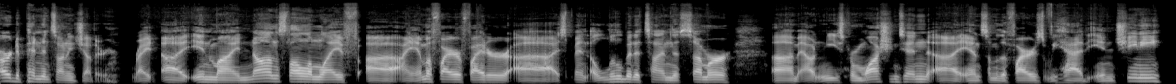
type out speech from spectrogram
our dependence on each other, right? Uh, in my non slalom life, uh, I am a firefighter. Uh, I spent a little bit of time this summer um, out in eastern Washington uh, and some of the fires that we had in Cheney.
